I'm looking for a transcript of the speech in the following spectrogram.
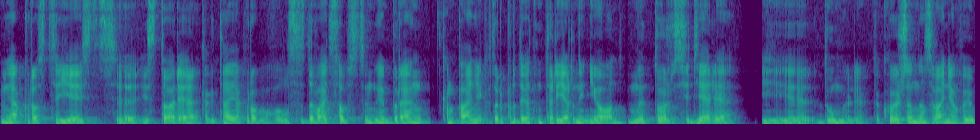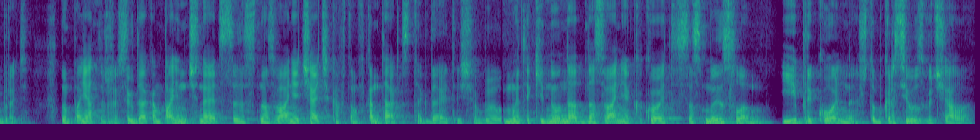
У меня просто есть э, история, когда я пробовал создавать собственный бренд компании, которая продает интерьерный неон. Мы тоже сидели и думали, какое же название выбрать. Ну, понятно же, всегда компания начинается с названия чатиков там ВКонтакте, тогда это еще было. Мы такие, ну, надо название какое-то со смыслом и прикольное, чтобы красиво звучало.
